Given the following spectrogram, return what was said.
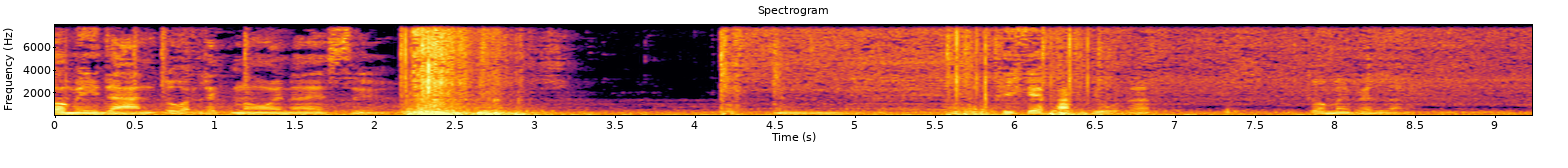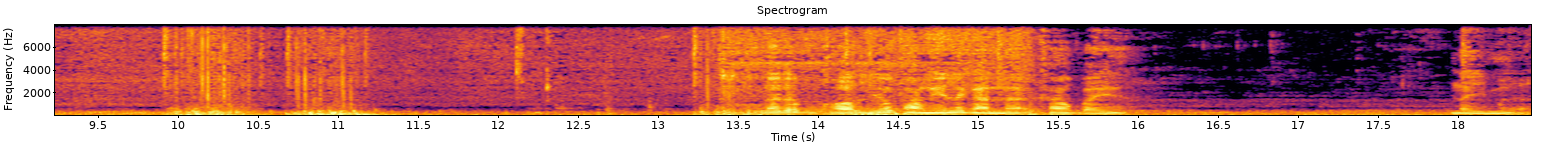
ก็มีด่านตรวจเล็กน้อยนะสื่อพี่แกพักอยู่นะก็ไม่เป็นไรแล้วเราขอเลี้ยวทางนี้แล้วกันนะ เข้าไปในเมือง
